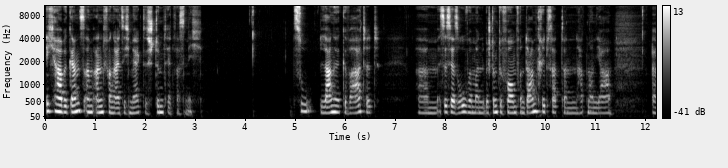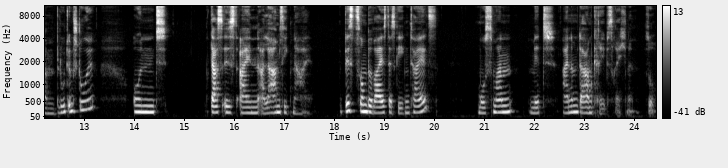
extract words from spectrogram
Ich habe ganz am Anfang, als ich merkte, es stimmt etwas nicht, zu lange gewartet, es ist ja so, wenn man eine bestimmte Form von Darmkrebs hat, dann hat man ja ähm, Blut im Stuhl und das ist ein Alarmsignal. Bis zum Beweis des Gegenteils muss man mit einem Darmkrebs rechnen. So.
